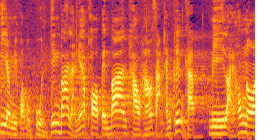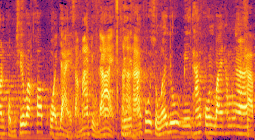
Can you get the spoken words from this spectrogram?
ที่ยังมีความอบอุ่น ยิ่งบ้านหลังเนี้ยพอเป็นบ้านทาวน์เฮาส์สามชั้นครึ่งครับมีหลายห้องนอน ผมเชื่อว่าครอบครัวใหญ่สามารถอยู่ได้อ่าฮะมีทั้งผู้สูงอายุมีทั้งคนวัยทำงานครับ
